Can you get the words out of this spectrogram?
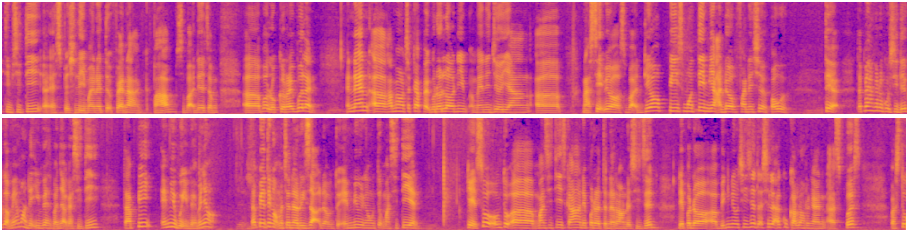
team City, uh, especially Man United fan lah. Faham? Sebab dia macam uh, apa local rival kan. And then uh, kami orang cakap Pep Guardiola ni manager yang uh, nasib dia sebab dia pi semua team yang ada financial power. Betul tak? Tapi yang kena consider kat memang dia invest banyak kat City, tapi MU pun invest banyak. Yes. Tapi tengok macam mana result dia untuk MU dengan untuk Man City kan. Okay, so untuk uh, Man City sekarang daripada turn around the season, daripada uh, beginning of season tak silap aku kalah dengan uh, Spurs. Lepas tu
